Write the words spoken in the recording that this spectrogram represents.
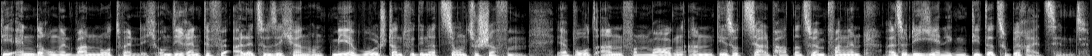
die Änderungen waren notwendig, um die Rente für alle zu sichern und mehr Wohlstand für die Nation zu schaffen. Er bot an, von morgen an die Sozialpartner zu empfangen, also diejenigen, die dazu bereit sind.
